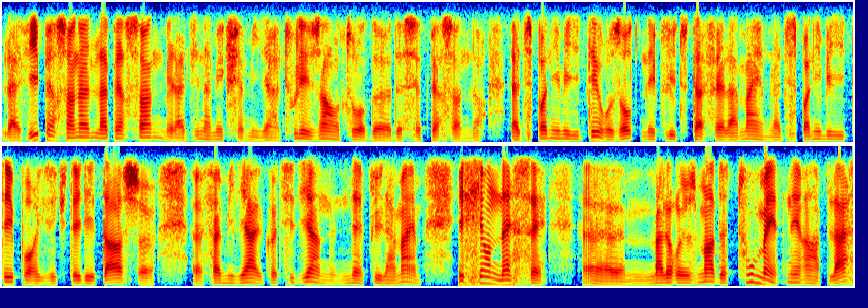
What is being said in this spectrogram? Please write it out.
La vie personnelle de la personne, mais la dynamique familiale, tous les gens autour de, cette personne-là. La disponibilité aux autres n'est plus tout à fait la même. La disponibilité pour exécuter des tâches euh, familiales quotidiennes n'est plus la même. Et si on essaie, euh, malheureusement, de tout maintenir en place,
